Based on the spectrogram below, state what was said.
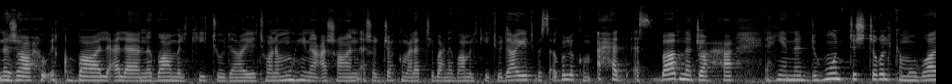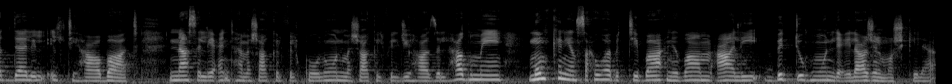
نجاح وإقبال على نظام ال keto diet. وأنا مو هنا عشان أشجعكم على اتباع نظام الكيتو دايت بس أقول لكم أحد أسباب نجاحها هي أن الدهون تشتغل كمضادة للالتهابات. الناس اللي عندها مشاكل في القولون مشاكل في الجهاز الهضمي ممكن ينصحوها باتباع نظام عالي بالدهون لعلاج المشكلة.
